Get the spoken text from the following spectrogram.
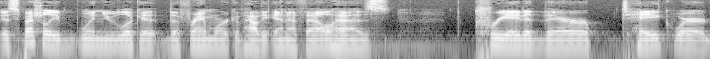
especially when you look at the framework of how the NFL has created their take where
